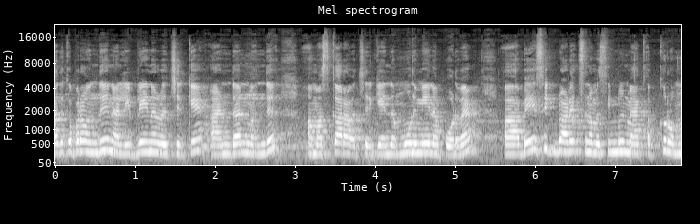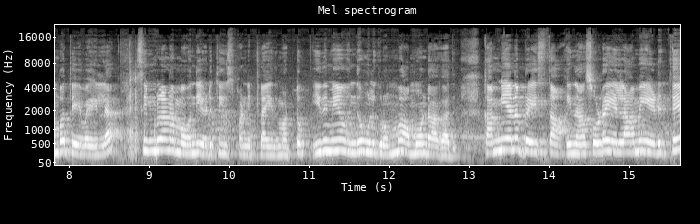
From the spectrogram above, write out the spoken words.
அதுக்கப்புறம் வந்து நான் லிப்லைனர் வச்சுருக்கேன். அண்ட் தென் வந்து மஸ்காரா வச்சுருக்கேன். இந்த மூணுமே நான் போடுவேன். பேசிக் ப்ராடக்ட்ஸ் நம்ம சிம்பிள் மேக்கப்புக்கு ரொம்ப தேவையில்லை. சிம்பிளாக நம்ம வந்து எடுத்து யூஸ் பண்ணிக்கலாம். இது மட்டும். இதுவுமே வந்து உங்களுக்கு ரொம்ப அமௌண்ட் ஆகாது. கம்மியான ப்ரைஸ் தான். இது நான் சொல்கிறேன் எல்லாமே எடுத்து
